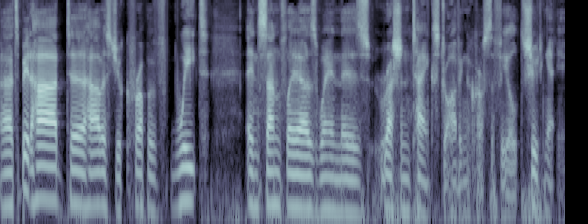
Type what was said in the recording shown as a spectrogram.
Uh, it's a bit hard to harvest your crop of wheat and sunflowers when there's Russian tanks driving across the field shooting at you.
